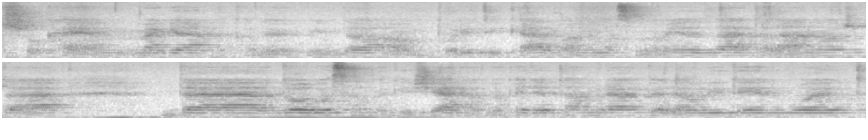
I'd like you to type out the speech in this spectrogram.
sok helyen megjelennek a nők, mind a politikában, nem azt mondom, hogy ez az általános, de, de dolgozhatnak és járhatnak egyetemre. Például idén volt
